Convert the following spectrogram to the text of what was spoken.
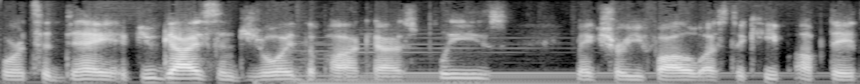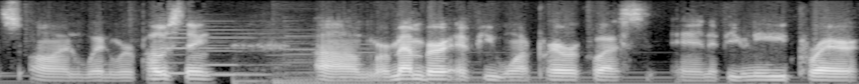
for today. If you guys enjoyed the podcast, please make sure you follow us to keep updates on when we're posting. Um, remember, if you want prayer requests and if you need prayer,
